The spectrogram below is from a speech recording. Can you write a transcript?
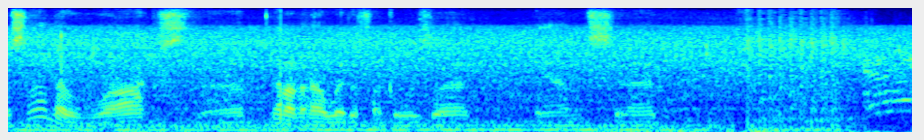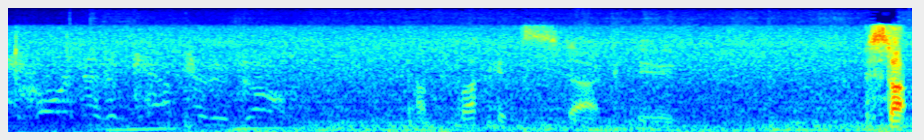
It's not the rocks though. I don't know where the fuck it was at. Damn sad. I'm fucking stuck, dude. Stop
